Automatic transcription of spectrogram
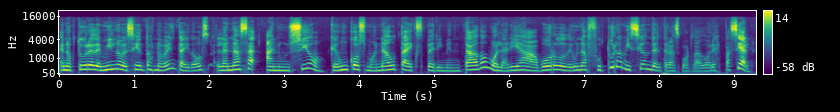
En octubre de 1992, la NASA anunció que un cosmonauta experimentado volaría a bordo de una futura misión del transbordador espacial.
